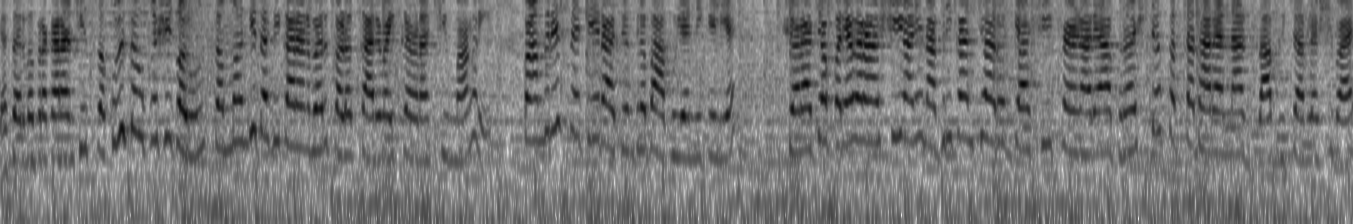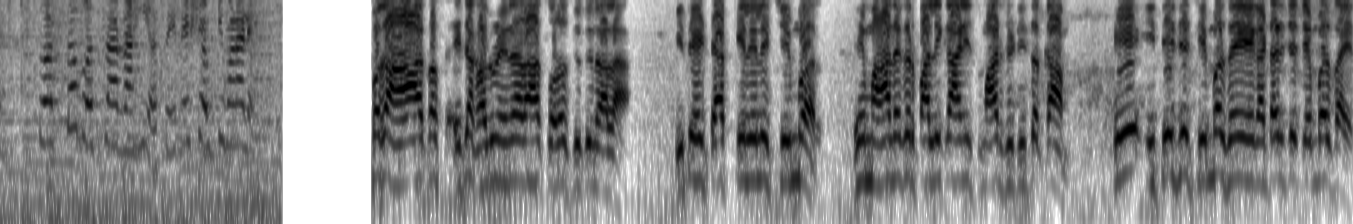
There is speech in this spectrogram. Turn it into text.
या सर्व प्रकारांची सखोल चौकशी करून संबंधित अधिकाऱ्यांवर कडक कारवाई करण्याची मागणी काँग्रेस नेते राजेंद्र बागुल यांनी केली आहे. शहराच्या पर्यावरणाशी आणि नागरिकांच्या आरोग्याशी खेळणाऱ्या भ्रष्ट सत्ताधाऱ्यांना जाब विचारल्याशिवाय स्वस्त बसणार नाही असे ते शेवटी म्हणाले. बघा हा आता याच्या खालून येणारा हा सरस्वती नाला. इथे हे टॅप केलेले चेंबर हे महानगरपालिका आणि स्मार्ट सिटीचं काम. हे इथे जे चेंबर्स आहे हे गटारीचे चेंबर्स आहेत.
